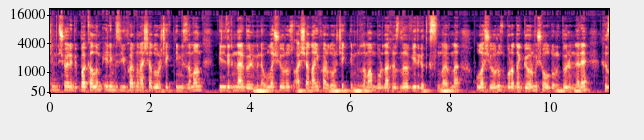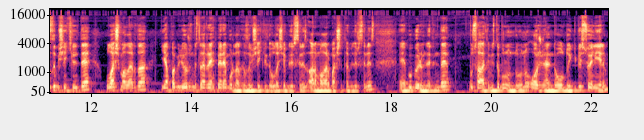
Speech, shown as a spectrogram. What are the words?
Şimdi şöyle bir bakalım. Elimizi yukarıdan aşağı doğru çektiğimiz zaman bildirimler bölümüne ulaşıyoruz. Aşağıdan yukarı doğru çektiğimiz zaman burada hızlı widget kısımlarına ulaşıyoruz. Burada görmüş olduğunuz bölümlere hızlı bir şekilde ulaşmalarda yapabiliyoruz. Mesela rehbere buradan hızlı bir şekilde ulaşabilirsiniz. Aramalar başlatabilirsiniz. Ee, bu bölümlerinde bu saatimizde bulunduğunu orijinalinde olduğu gibi söyleyelim.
